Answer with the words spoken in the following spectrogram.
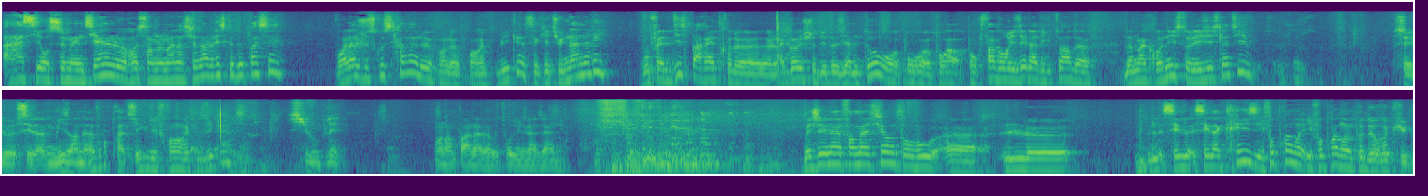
ah, si on se maintient, le Rassemblement national risque de passer. Voilà jusqu'où ça va le, le Front républicain, ce qui est une ânerie. Vous faites disparaître la gauche du deuxième tour pour, pour, favoriser la victoire de, de macronistes aux législatives. C'est la mise en œuvre pratique du Front républicain. S'il vous plaît. On en parle autour d'une lasagne. Mais j'ai une information pour vous. Euh, le, c'est la crise, il faut, prendre, il faut prendre un peu de recul.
